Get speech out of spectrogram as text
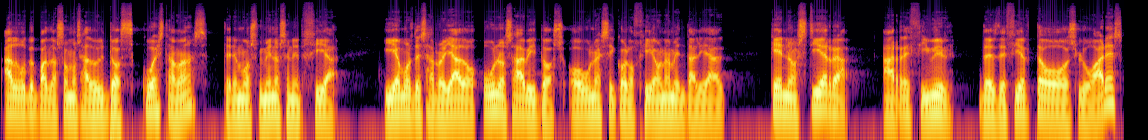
algo que cuando somos adultos cuesta más, tenemos menos energía y hemos desarrollado unos hábitos o una psicología, una mentalidad que nos cierra a recibir desde ciertos lugares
